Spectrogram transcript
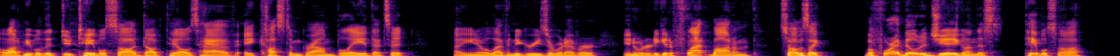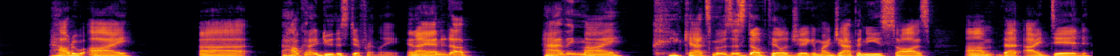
A lot of people that do table saw dovetails have a custom ground blade that's at uh, you know 11 degrees or whatever in order to get a flat bottom. So I was like, before I build a jig on this table saw, how do I, uh, how can I do this differently? And I ended up having my Katz Moses dovetail jig and my Japanese saws um, that I did.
